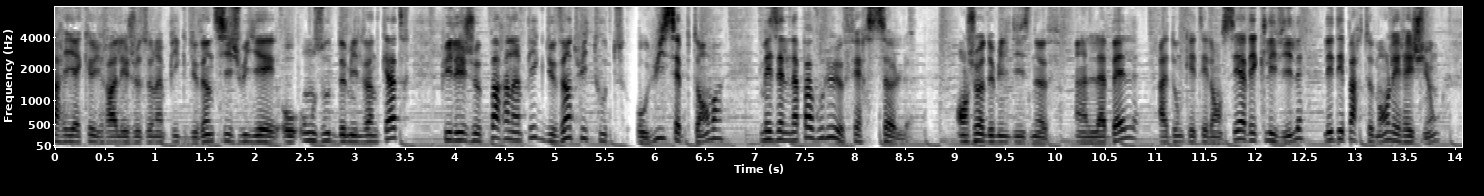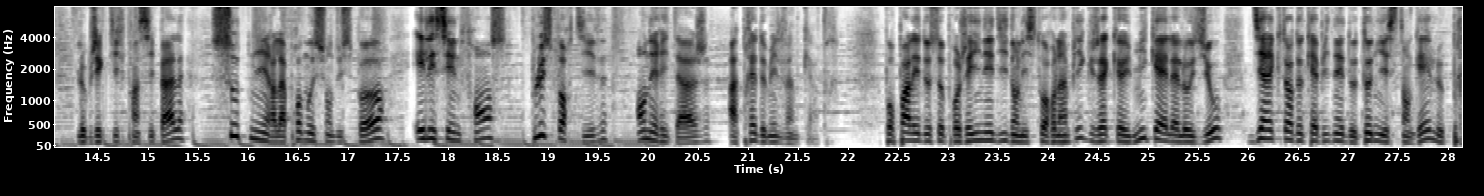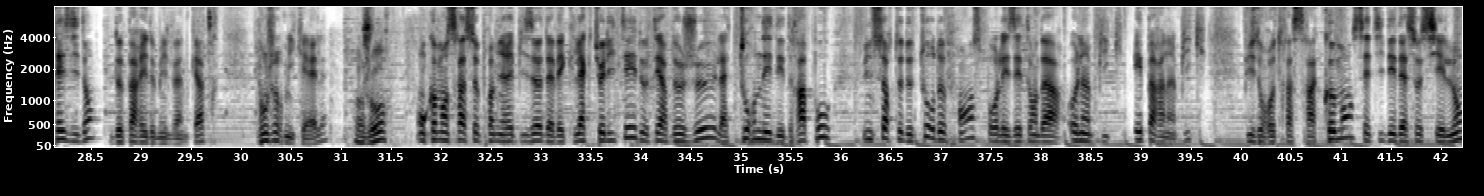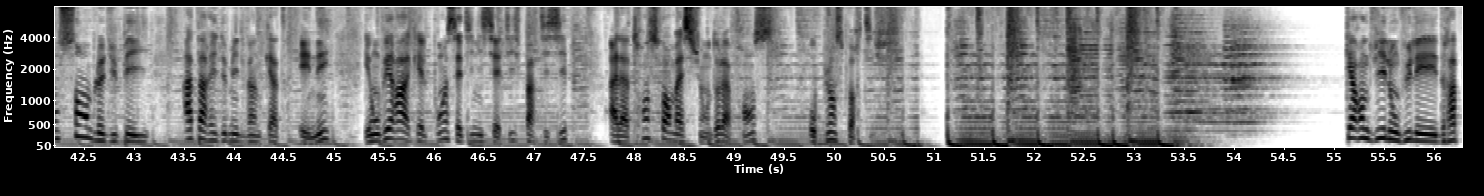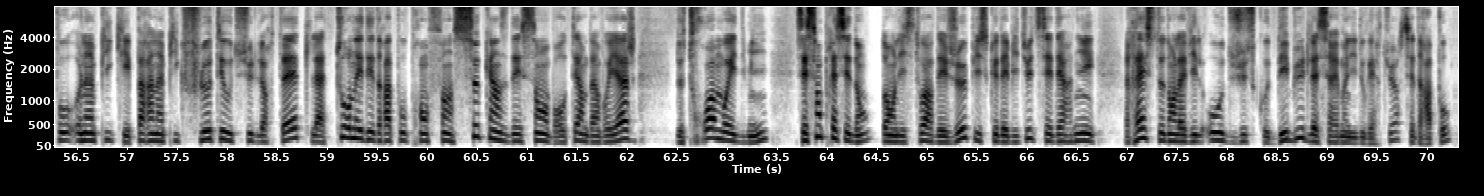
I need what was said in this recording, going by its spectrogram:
Paris accueillera les Jeux olympiques du 26 juillet au 11 août 2024, puis les Jeux paralympiques du 28 août au 8 septembre, mais elle n'a pas voulu le faire seule. En juin 2019, un label a donc été lancé avec les villes, les départements, les régions. L'objectif principal, soutenir la promotion du sport et laisser une France plus sportive en héritage après 2024. Pour parler de ce projet inédit dans l'histoire olympique, j'accueille Michael Alosio, directeur de cabinet de Tony Estanguet, le président de Paris 2024. Bonjour Michael. Bonjour. On commencera ce premier épisode avec l'actualité de Terre de Jeu, la tournée des drapeaux, une sorte de Tour de France pour les étendards olympiques et paralympiques. Puis on retracera comment cette idée d'associer l'ensemble du pays à Paris 2024 est née et on verra à quel point cette initiative participe à la transformation de la France au plan sportif. 40 villes ont vu les drapeaux olympiques et paralympiques flotter au-dessus de leur tête. La tournée des drapeaux prend fin ce 15 décembre au terme d'un voyage de trois mois et demi. C'est sans précédent dans l'histoire des Jeux, puisque d'habitude, ces derniers restent dans la ville haute jusqu'au début de la cérémonie d'ouverture, ces drapeaux.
